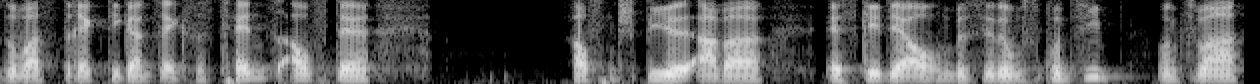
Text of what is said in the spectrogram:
sowas direkt die ganze Existenz auf der auf dem Spiel, aber es geht ja auch ein bisschen ums Prinzip. Und zwar,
